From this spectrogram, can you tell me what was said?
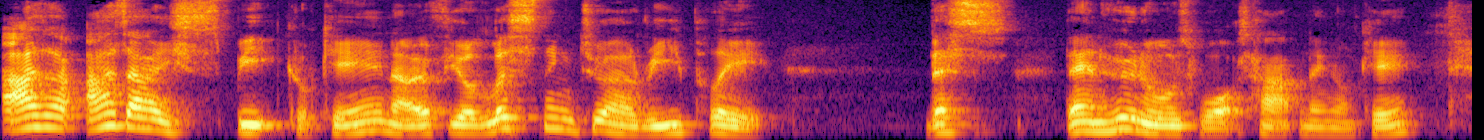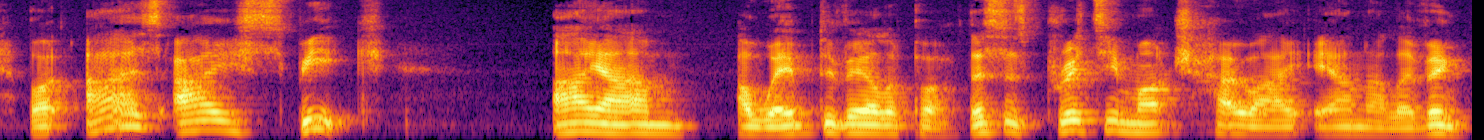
as I, as I speak, okay, now if you're listening to a replay, this, then who knows what's happening, okay? But as I speak, I am a web developer. This is pretty much how I earn a living.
